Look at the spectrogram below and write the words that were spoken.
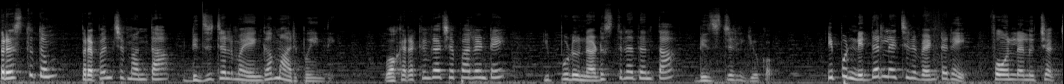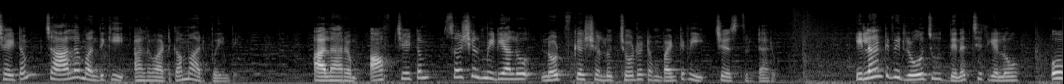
ప్రస్తుతం ప్రపంచమంతా డిజిటల్మయంగా మారిపోయింది. ఒక రకంగా చెప్పాలంటే ఇప్పుడు నడుస్తున్నదంతా డిజిటల్ యుగం. ఇప్పుడు నిద్ర లేచిన వెంటనే ఫోన్లను చెక్ చేయటం చాలా మందికి అలవాటుగా మారిపోయింది. అలారం ఆఫ్ చేయటం సోషల్ మీడియాలో నోటిఫికేషన్లు చూడటం వంటివి చేస్తుంటారు. ఇలాంటివి రోజు దినచర్యలో ఓ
